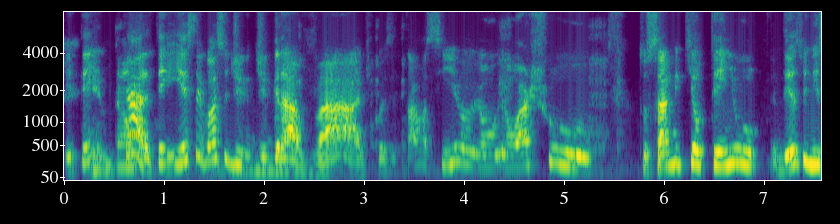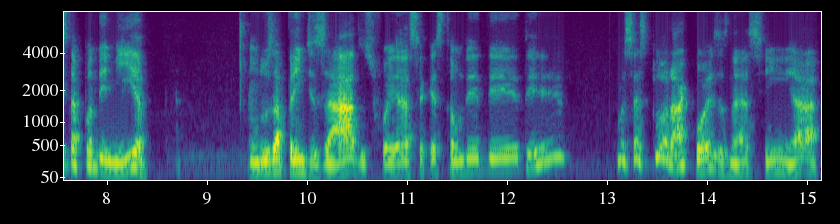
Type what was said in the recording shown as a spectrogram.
E tem, então... cara, tem, e esse negócio de, de gravar, de coisa e tal, assim, eu, eu, eu acho. Tu sabe que eu tenho, desde o início da pandemia, um dos aprendizados foi essa questão de, de, de começar a explorar coisas, né? Assim, ah,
